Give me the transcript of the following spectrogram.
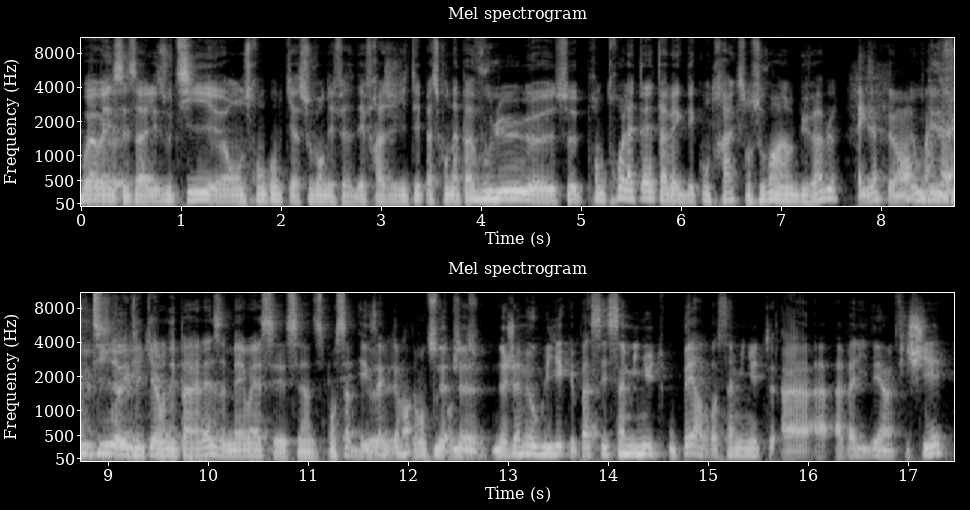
Ouais, ouais, c'est ça. Les outils, euh, on se rend compte qu'il y a souvent des, des fragilités parce qu'on n'a pas voulu se prendre trop la tête avec des contrats qui sont souvent imbuvables. Exactement. Ou des outils avec lesquels on n'est pas à l'aise. Mais ouais, c'est indispensable. Exactement. ne, ne, jamais oublier que pas passer 5 minutes ou perdre 5 minutes à, valider un fichier,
